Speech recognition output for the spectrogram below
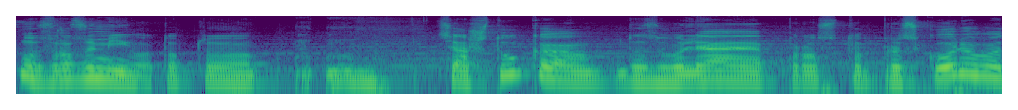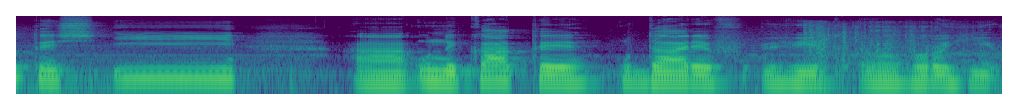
Ну, зрозуміло. Тобто ця штука дозволяє просто прискорюватись і уникати ударів від ворогів.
